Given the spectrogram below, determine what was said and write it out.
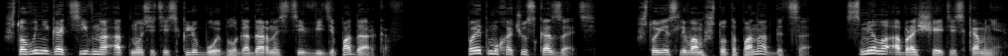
что вы негативно относитесь к любой благодарности в виде подарков. Поэтому хочу сказать, что если вам что-то понадобится, смело обращайтесь ко мне.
